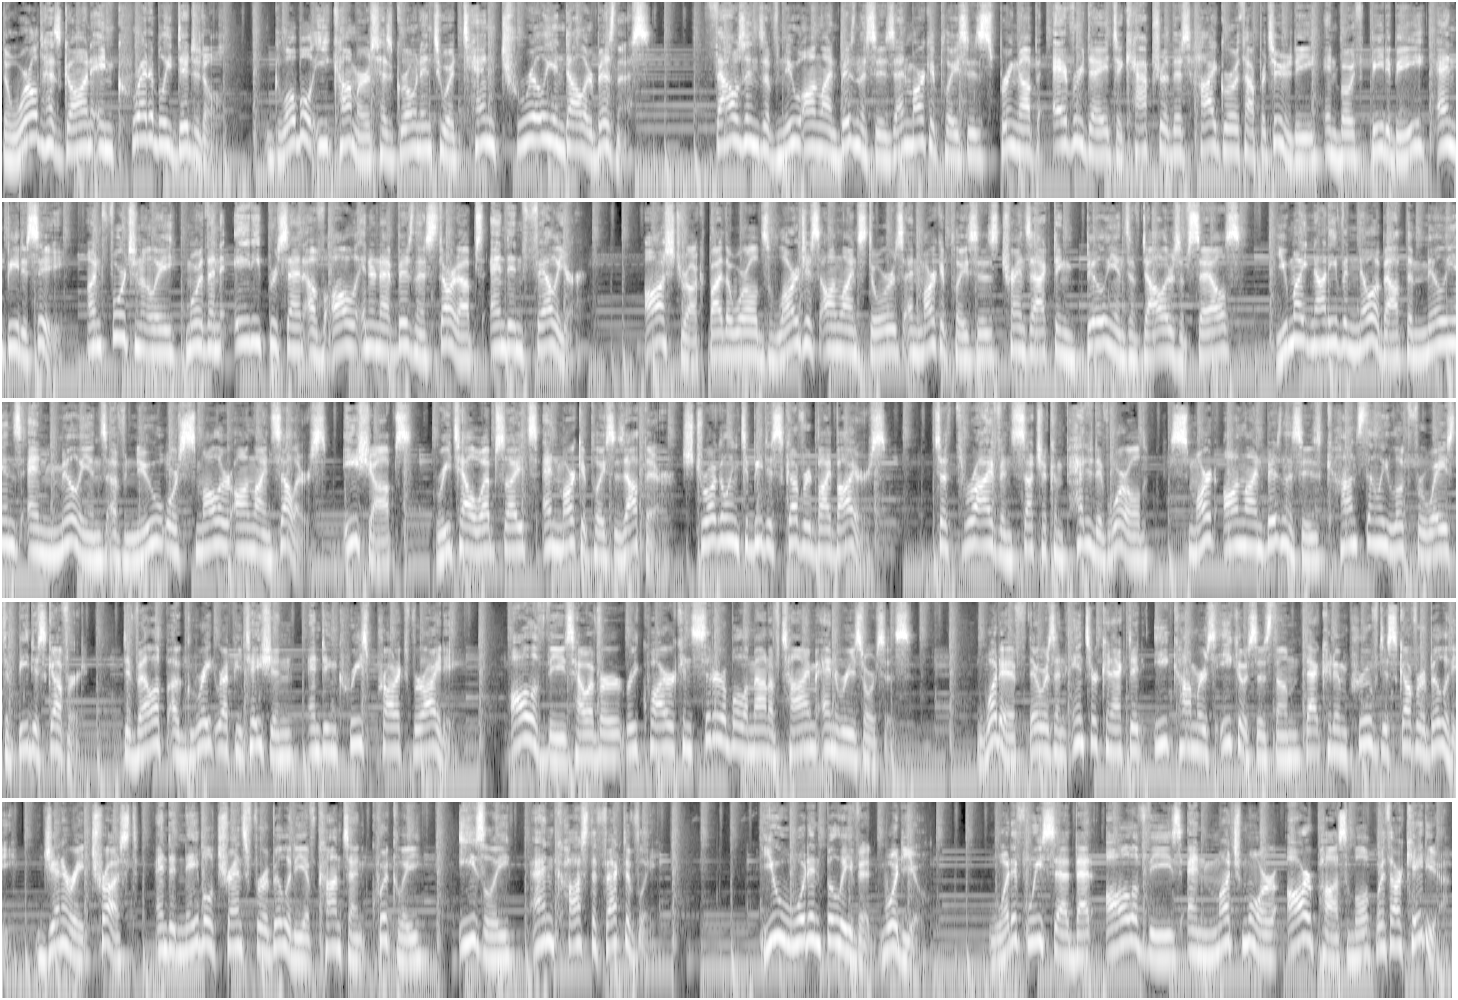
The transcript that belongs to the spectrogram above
The world has gone incredibly digital. Global e commerce has grown into a $10 trillion business. Thousands of new online businesses and marketplaces spring up every day to capture this high growth opportunity in both B2B and B2C. Unfortunately, more than 80% of all internet business startups end in failure. Awestruck by the world's largest online stores and marketplaces transacting billions of dollars of sales, you might not even know about the millions and millions of new or smaller online sellers, e shops, retail websites, and marketplaces out there struggling to be discovered by buyers. To thrive in such a competitive world, smart online businesses constantly look for ways to be discovered, develop a great reputation, and increase product variety. All of these, however, require considerable amount of time and resources. What if there was an interconnected e commerce ecosystem that could improve discoverability, generate trust, and enable transferability of content quickly, easily, and cost effectively? You wouldn't believe it, would you? What if we said that all of these and much more are possible with Arcadier?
